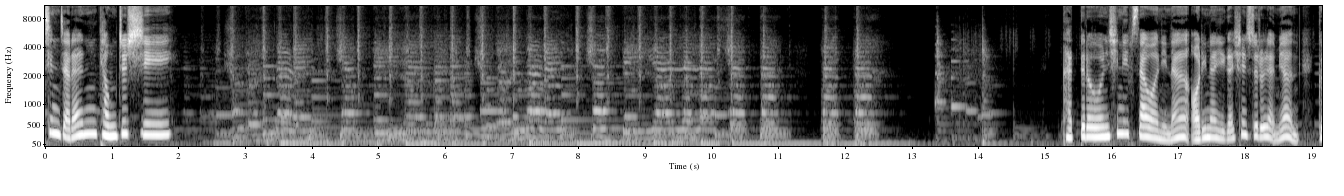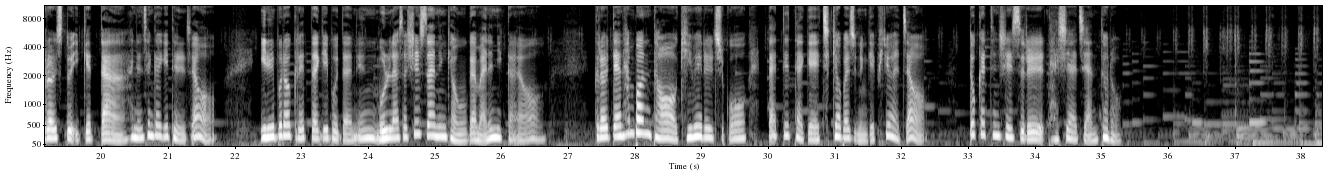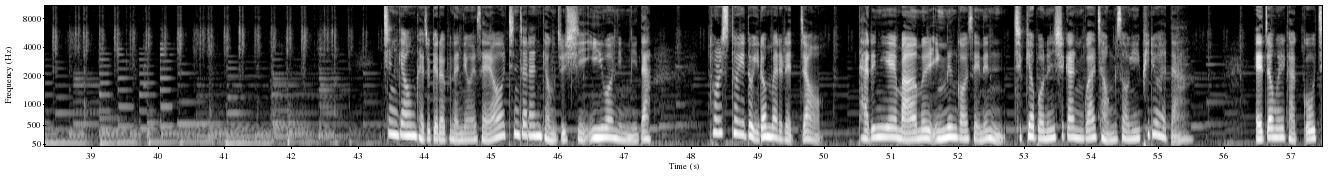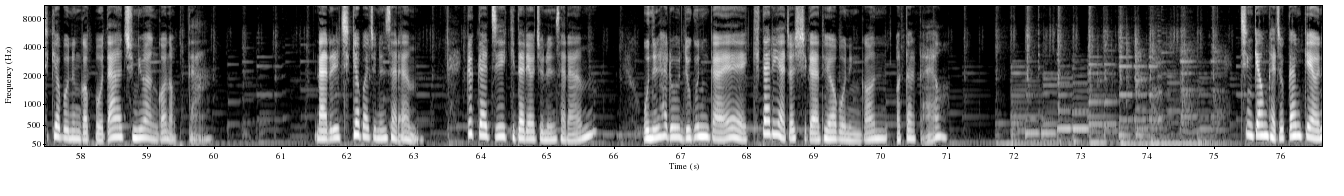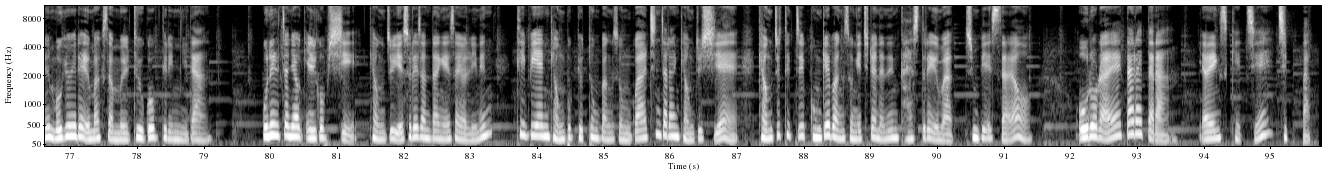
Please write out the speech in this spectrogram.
친절한 경주 씨. 갓 들어온 신입사원이나 어린아이가 실수를 하면 그럴 수도 있겠다 하는 생각이 들죠. 일부러 그랬다기보다는 몰라서 실수하는 경우가 많으니까요. 그럴 땐 한 번 더 기회를 주고 따뜻하게 지켜봐 주는 게 필요하죠. 똑같은 실수를 다시 하지 않도록. 친경 가족 여러분 안녕하세요. 친절한 경주시 이원입니다. 톨스토이도 이런 말을 했죠. 다른 이의 마음을 읽는 것에는 지켜보는 시간과 정성이 필요하다. 애정을 갖고 지켜보는 것보다 중요한 건 없다. 나를 지켜봐주는 사람, 끝까지 기다려주는 사람, 오늘 하루 누군가의 키다리 아저씨가 되어보는 건 어떨까요? 친경 가족과 함께 여는 목요일의 음악 선물 두 곡 드립니다. 오늘 저녁 7시 경주 예술의 전당에서 열리는 TBN 경북교통방송과 친절한 경주시의 경주 특집 공개 방송에 출연하는 가수들의 음악 준비했어요. 오로라의 따라따라, 여행 스케치의 집밥.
